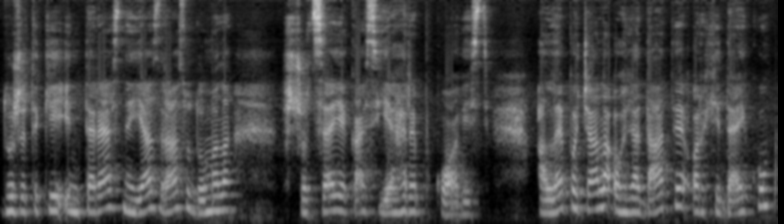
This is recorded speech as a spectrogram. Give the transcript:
Дуже такий інтересний. Я зразу думала, що це якась є грибковість. Але почала оглядати орхідейку,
